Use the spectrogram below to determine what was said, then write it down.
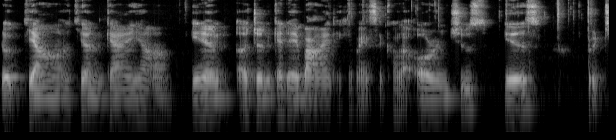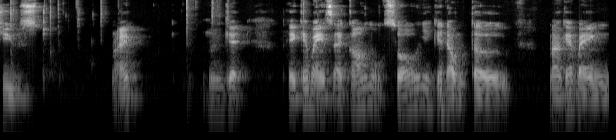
được cho trên cái uh, ở trên cái đề bài thì các bạn sẽ có là orange juice is produced right? Ok. Thì các bạn sẽ có một số những cái động từ và các bạn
